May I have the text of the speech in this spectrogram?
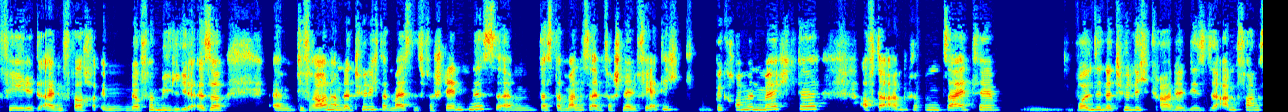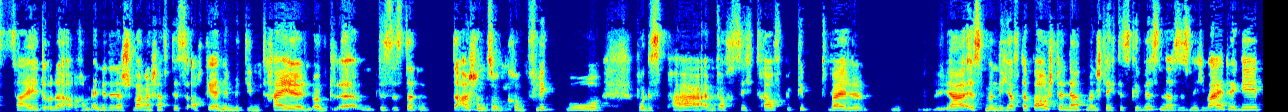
fehlt einfach in der Familie. Also ähm, die Frauen haben natürlich dann meistens Verständnis, ähm, dass der Mann es einfach schnell fertig bekommen möchte. Auf der anderen Seite wollen sie natürlich gerade diese Anfangszeit oder auch am Ende der Schwangerschaft das auch gerne mit ihm teilen. Und äh, das ist dann da schon so ein Konflikt, wo, wo das Paar einfach sich drauf begibt, weil ja, ist man nicht auf der Baustelle, hat man ein schlechtes Gewissen, dass es nicht weitergeht,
